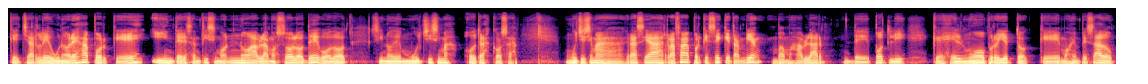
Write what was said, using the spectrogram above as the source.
que echarle una oreja porque es interesantísimo. No hablamos solo de Godot, sino de muchísimas otras cosas. Muchísimas gracias, Rafa, porque sé que también vamos a hablar de Potly, que es el nuevo proyecto que hemos empezado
